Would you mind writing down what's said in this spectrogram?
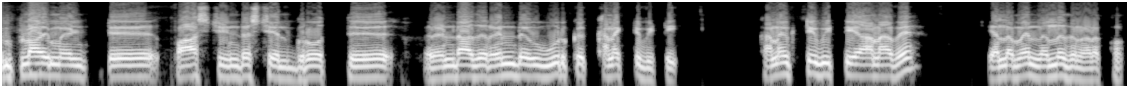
எம்ப்ளாய்மெண்ட்டு ஃபாஸ்ட் இண்டஸ்ட்ரியல் க்ரோத்து ரெண்டாவது ரெண்டு ஊருக்கு கனெக்டிவிட்டி கனெக்டிவிட்டி ஆனாவே எல்லாமே நல்லது நடக்கும்.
